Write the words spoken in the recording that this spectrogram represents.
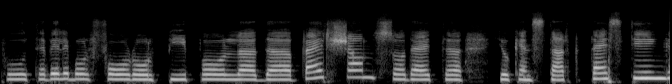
put available for all people uh, the version so that uh, you can start testing,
